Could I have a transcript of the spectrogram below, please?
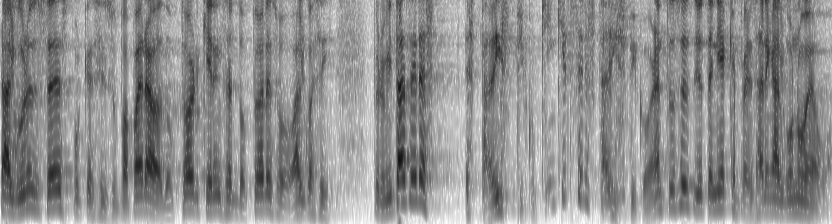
Algunos de ustedes, porque si su papá era doctor, quieren ser doctores o algo así. Pero mi tata era estadístico. ¿Quién quiere ser estadístico? Entonces yo tenía que pensar en algo nuevo.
